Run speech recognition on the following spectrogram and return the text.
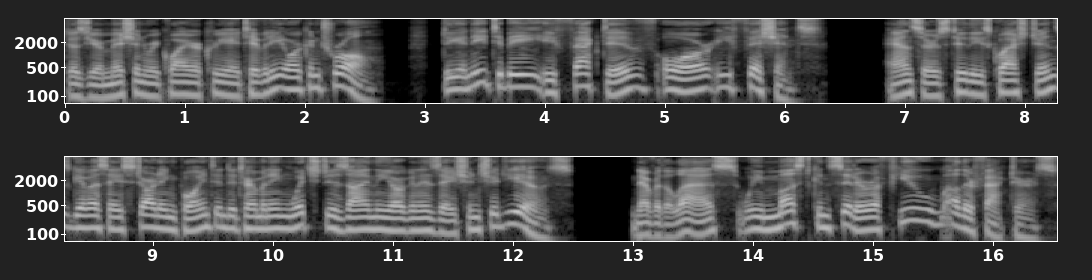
Does your mission require creativity or control? Do you need to be effective or efficient? Answers to these questions give us a starting point in determining which design the organization should use. Nevertheless, we must consider a few other factors.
